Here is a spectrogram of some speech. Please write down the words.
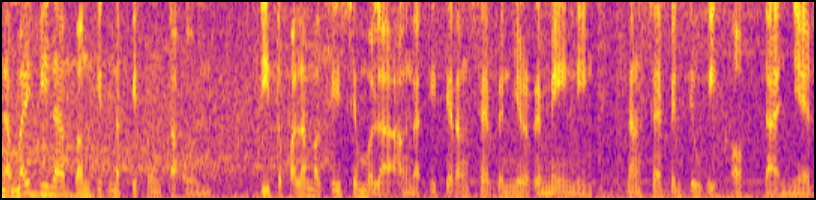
na may binabanggit na pitong taon, dito pala magsisimula ang natitirang 7-year remaining ng 70 week of Daniel.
